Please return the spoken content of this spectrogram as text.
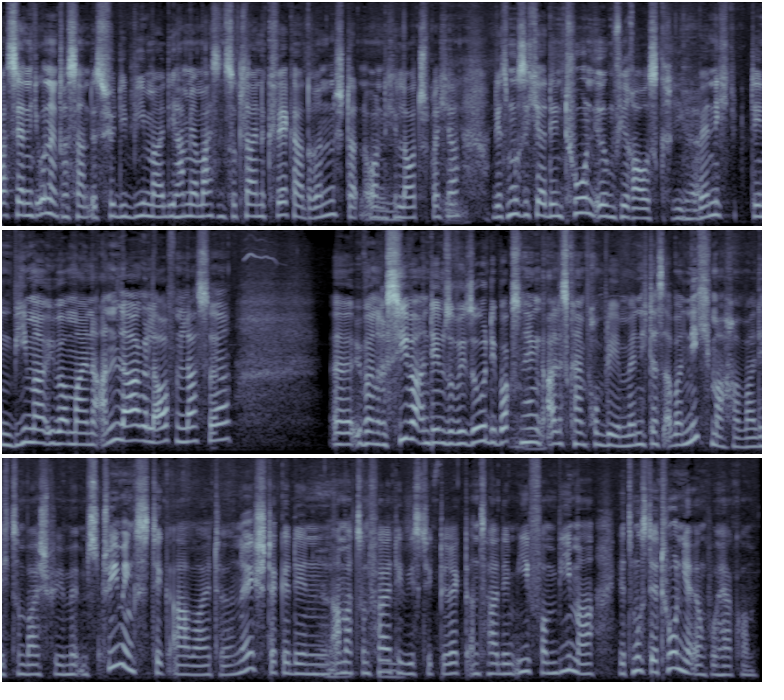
was ja nicht uninteressant ist für die Beamer, die haben ja meistens so kleine Quäker drin, statt Mhm. ordentliche Lautsprecher. Und jetzt muss ich ja den Ton irgendwie rauskriegen. Ja. Wenn ich den Beamer über meine Anlage laufen lasse, äh, über einen Receiver, an dem sowieso die Boxen hängen, alles kein Problem. Wenn ich das aber nicht mache, weil ich zum Beispiel mit einem Streaming-Stick arbeite, ne, ich stecke den Amazon Fire Mhm. TV-Stick direkt ans HDMI vom Beamer, jetzt muss der Ton ja irgendwo herkommen.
